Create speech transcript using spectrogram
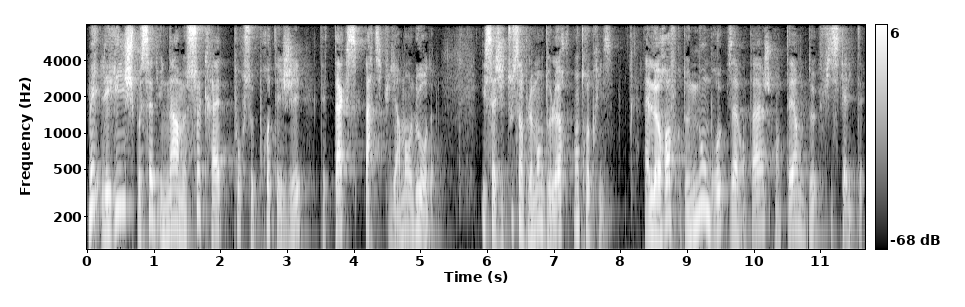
Mais les riches possèdent une arme secrète pour se protéger des taxes particulièrement lourdes. Il s'agit tout simplement de leur entreprise elle leur offre de nombreux avantages en termes de fiscalité.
